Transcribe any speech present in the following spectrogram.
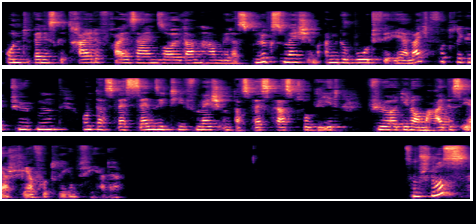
Und wenn es getreidefrei sein soll, dann haben wir das Glücksmesh im Angebot für eher leichtfutterige Typen und das West Sensitive Mesh und das West Gastrobit für die normal bis eher schwerfutterigen Pferde. Zum Schluss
